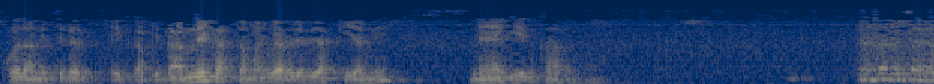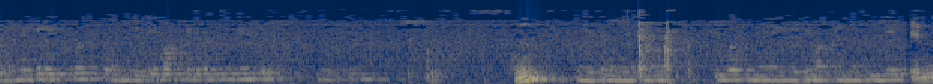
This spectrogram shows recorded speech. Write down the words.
මොකද අනිත් එක ඒක අපි දන්න එකක් තමයි වැරදි දෙයක් කියන්නේ නෑ කියන කාරණාව. එන්න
